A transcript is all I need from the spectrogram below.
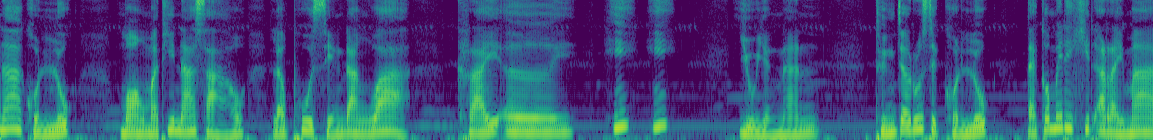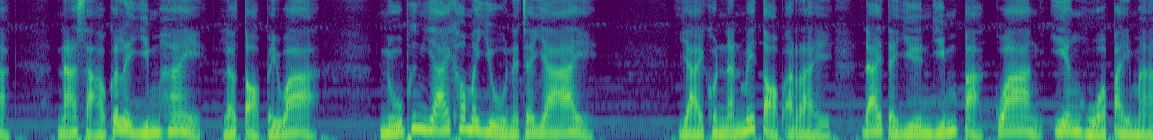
หน้าขนลุก มองมาที่น้าสาว แล้วพูดเสียงดังว่า ใครเอ่ยฮิฮิอยู่อย่างนั้น ถึงจะรู้สึกขนลุก แต่ก็ไม่ได้คิดอะไรมาก น้าสาวก็เลยยิ้มให้ แล้วตอบไปว่า หนูเพิ่งย้ายเข้ามาอยู่นะจ๊ะยาย ยายคนนั้นไม่ตอบอะไร ได้แต่ยืนยิ้มปากกว้าง เอียงหัวไปมา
